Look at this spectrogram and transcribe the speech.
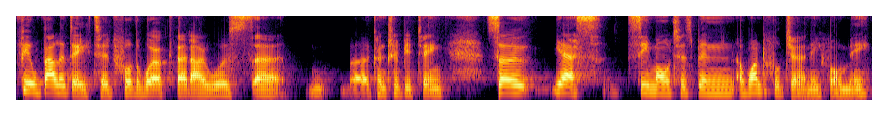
feel validated for the work that I was uh, contributing. So yes, CMALT has been a wonderful journey for me.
